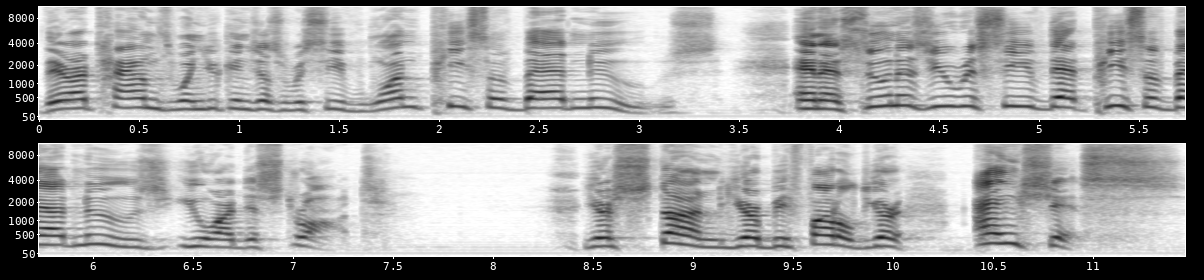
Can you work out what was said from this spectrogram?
There are times when you can just receive one piece of bad news, and as soon as you receive that piece of bad news, you are distraught. You're stunned, you're befuddled, you're anxious.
